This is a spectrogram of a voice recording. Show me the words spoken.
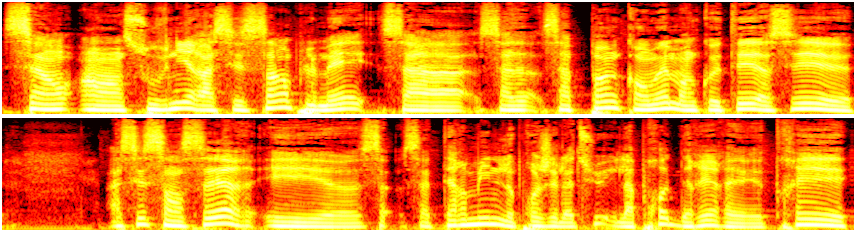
c'est un, un souvenir assez simple, mais ça, ça, ça peint quand même un côté assez assez sincère et euh, ça, ça termine le projet là-dessus et la prod derrière est très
